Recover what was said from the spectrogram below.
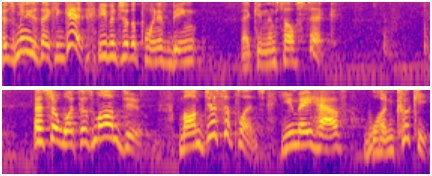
as many as they can get, even to the point of being making themselves sick. And so, what does mom do? Mom disciplines. You may have one cookie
